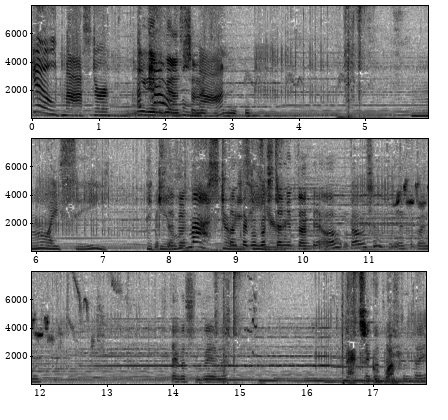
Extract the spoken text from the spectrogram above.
Guildmaster. Nie strzelać z łuku. Oh, I see. The Myślę, że Guildmaster is Tamtego gościa nie trafię. O, udało się? Nie, chyba nie. Tego spróbujemy. That's a good one. tutaj.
